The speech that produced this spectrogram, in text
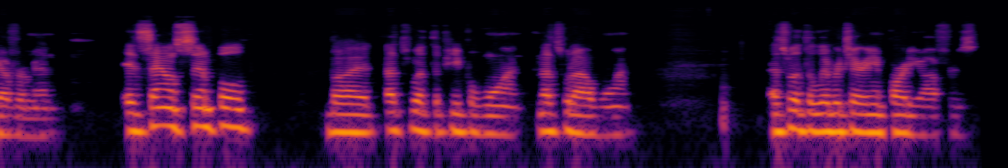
government. It sounds simple, but that's what the people want. That's what I want. That's what the Libertarian Party offers.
